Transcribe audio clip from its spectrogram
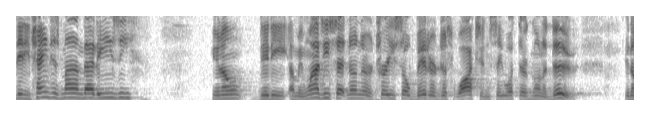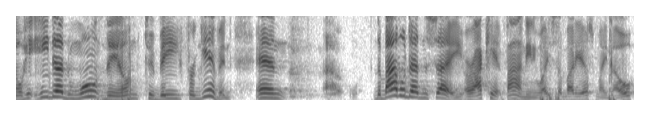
Did he change his mind that easy? You know, did he? I mean, why is he sitting under a tree so bitter, just watching, see what they're going to do? You know, he he doesn't want them to be forgiven, and the Bible doesn't say, or I can't find anyway, somebody else may know.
